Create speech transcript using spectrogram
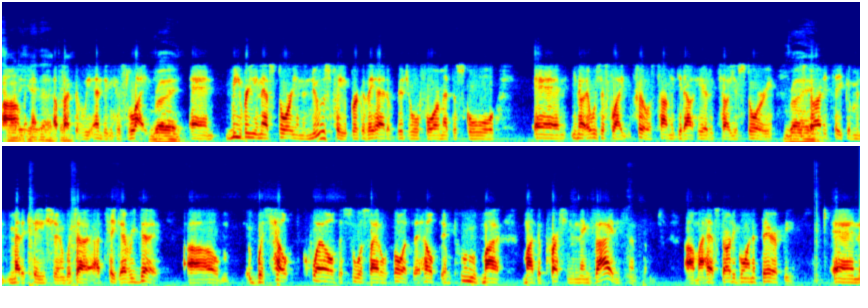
Oh, um, that. bro. effectively ending his life. Right. And me reading that story in the newspaper because they had a visual for him at the school. And, you know, it was just like, Phil, it's time to get out here to tell your story. Right. Started taking medication, which I, I take every day, um, which helped quell the suicidal thoughts. It helped improve my, my depression and anxiety symptoms. Um, I had started going to therapy. And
